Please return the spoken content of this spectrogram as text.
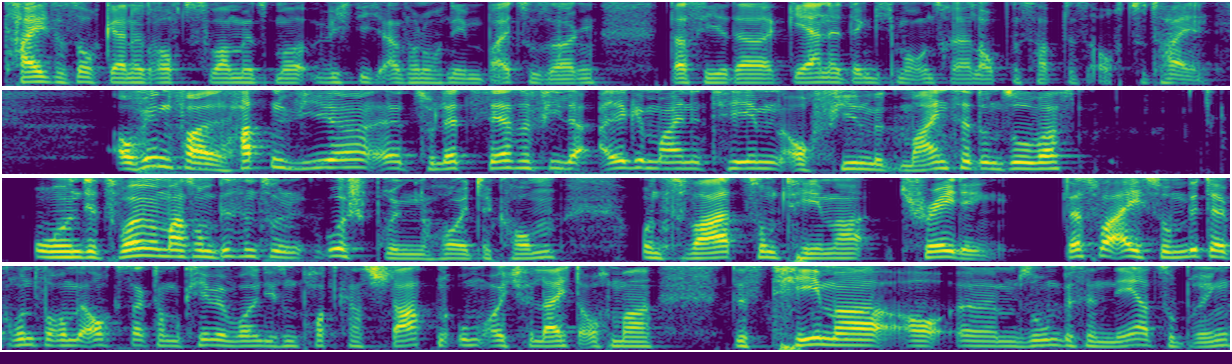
teilt es auch gerne drauf. Das war mir jetzt mal wichtig, einfach noch nebenbei zu sagen, dass ihr da gerne, denke ich mal, unsere Erlaubnis habt, das auch zu teilen. Auf jeden Fall hatten wir äh, zuletzt sehr, sehr viele allgemeine Themen, auch viel mit Mindset und sowas. Und jetzt wollen wir mal so ein bisschen zu den Ursprüngen heute kommen. Und zwar zum Thema Trading. Das war eigentlich so mit der Grund, warum wir auch gesagt haben, okay, wir wollen diesen Podcast starten, um euch vielleicht auch mal das Thema ähm, so ein bisschen näher zu bringen.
